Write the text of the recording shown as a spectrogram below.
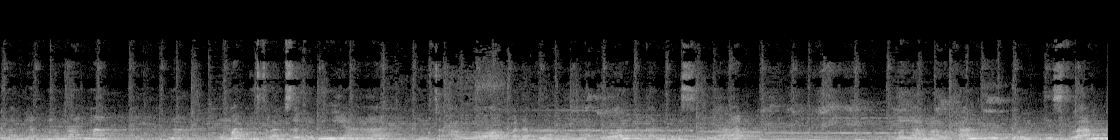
bulan yang penuh rahmat Nah, umat Islam sedunia insya Allah pada bulan Ramadan akan bersiap mengamalkan rukun Islam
